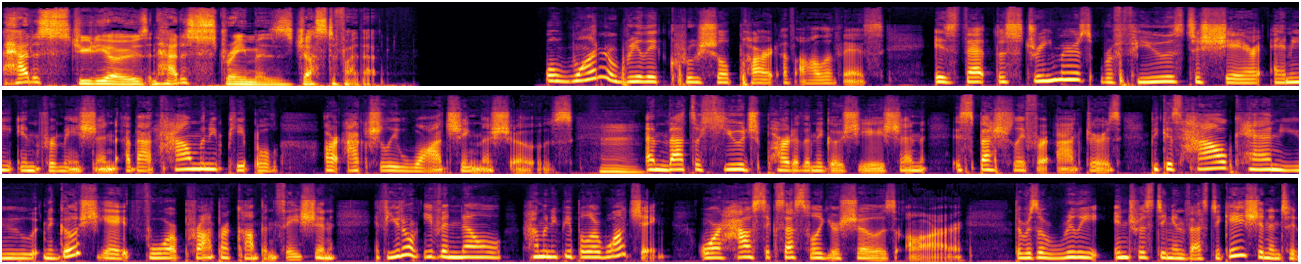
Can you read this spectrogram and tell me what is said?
how do studios and how do streamers justify that? Well, one really crucial part of all of this is that the streamers refuse to share any information about how many people are actually watching the shows. Hmm. And that's a huge part of the negotiation, especially for actors, because how can you negotiate for proper compensation if you don't even know how many people are watching or how successful your shows are? There was a really interesting investigation into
